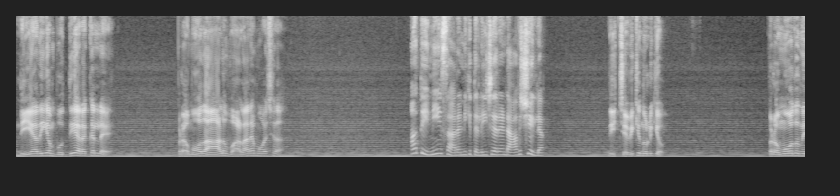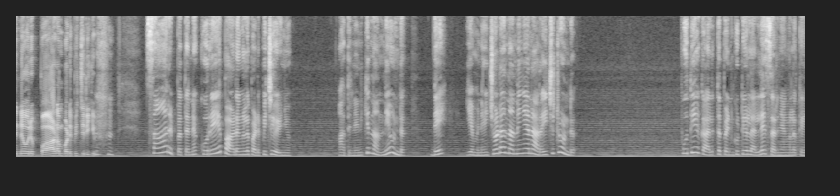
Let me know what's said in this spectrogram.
നീ അധികം ബുദ്ധി ഇറക്കല്ലേ പ്രമോദ് ആൾ വളരെ മോശ. അത് ഇനി സാർ എനിക്ക് തെളിയിച്ചു തരേണ്ട ആവശ്യമില്ല. നീ ചെവിക്ക് നുള്ളിക്കോ. പ്രമോദ് നിന്നെ ഒരു പാഠം പഠിപ്പിച്ചിരിക്കും. സാർ ഇപ്പൊ തന്നെ കുറെ പാഠങ്ങൾ പഠിപ്പിച്ചു കഴിഞ്ഞു. അതിനെനിക്ക് നന്ദിയുണ്ട്. ദേ യമുനേച്ചോടാ നന്ദി ഞാൻ അറിയിച്ചിട്ടുണ്ട്. പുതിയ കാലത്തെ പെൺകുട്ടികളല്ലേ സാർ ഞങ്ങളൊക്കെ?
